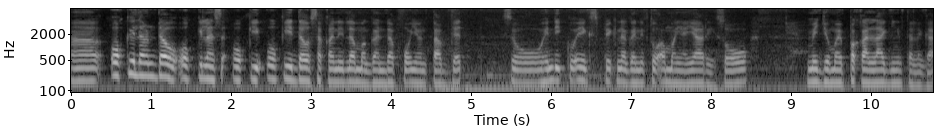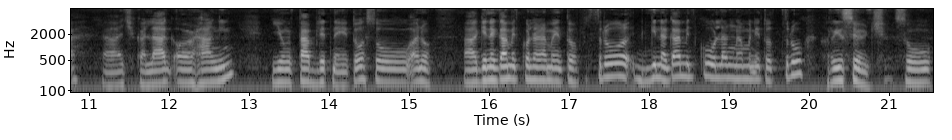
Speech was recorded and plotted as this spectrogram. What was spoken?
uh, okay lang daw, okay lang okay okay daw sa kanila maganda po yung tablet. So hindi ko expect na ganito ang mangyayari. So medyo may pakalaging talaga. Uh, at lag or hanging yung tablet na ito. So ano, uh, ginagamit ko lang naman ito through ginagamit ko lang naman ito through research. So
